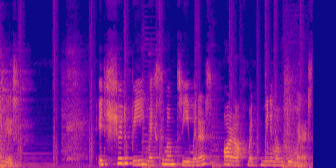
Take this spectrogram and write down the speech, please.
English. It should be maximum 3 minutes or of minimum 2 minutes.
